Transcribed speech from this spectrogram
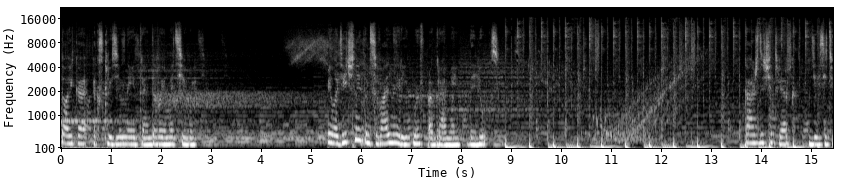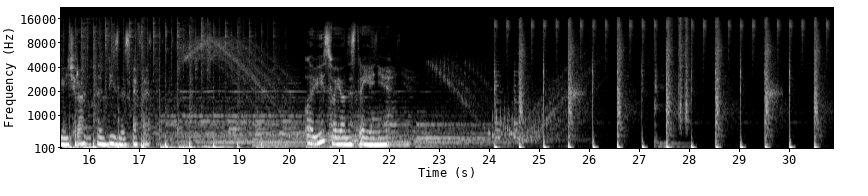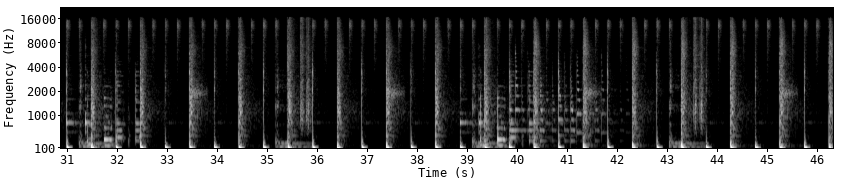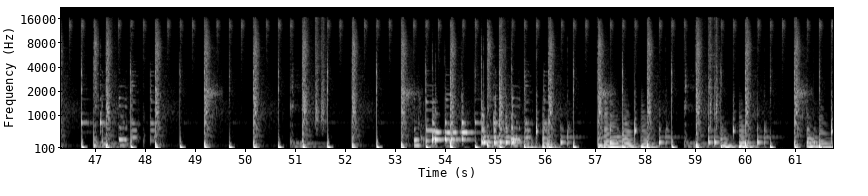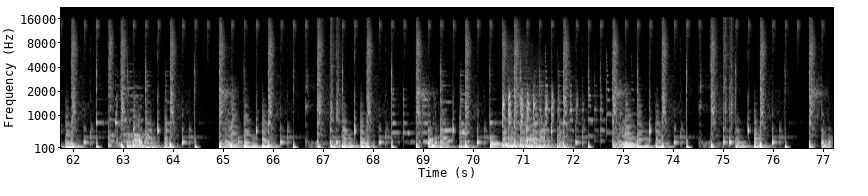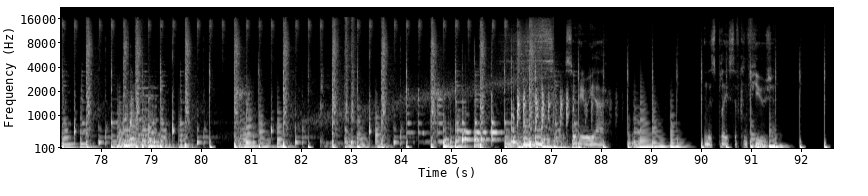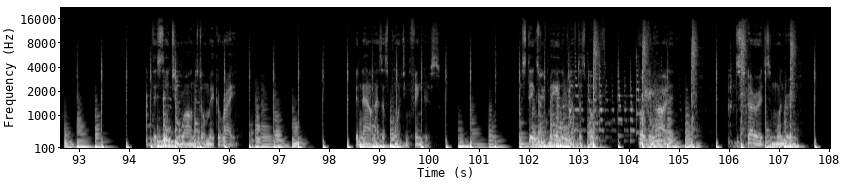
только эксклюзивные трендовые мотивы. Мелодичные танцевальные ритмы в программе Deluxe. Каждый четверг в 10 вечера на Бизнес FM. Лови свое настроение.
